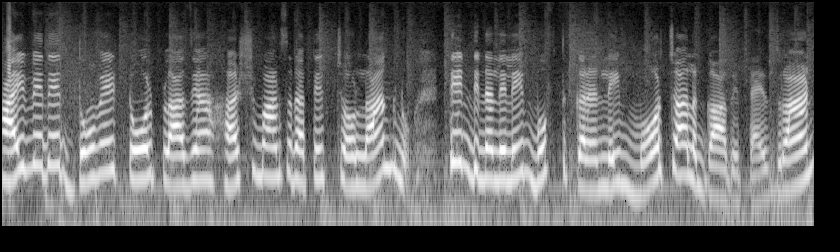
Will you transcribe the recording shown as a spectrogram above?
ਹਾਈਵੇ ਦੇ ਦੋਵੇਂ ਟੋਲ ਪਲਾਜ਼ਿਆਂ ਹਰਸ਼ ਮਾਨਸਰ ਅਤੇ ਚੌਲਾਂਗ ਨੂੰ ਤਿੰਨ ਦਿਨਾਂ ਦੇ ਲਈ ਮੁਫਤ ਕਰਨ ਲਈ ਮੋਰਚਾ ਲਗਾ ਦਿੱਤਾ ਇਸ ਦੌਰਾਨ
